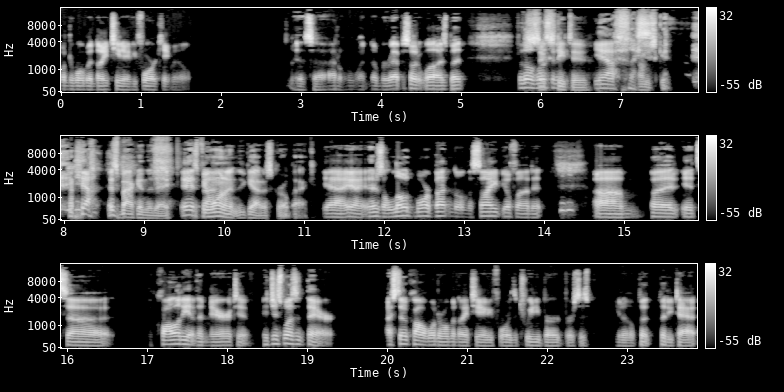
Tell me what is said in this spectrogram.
Wonder Woman 1984 came out. It's uh, I don't know what number episode it was, but for those listening, Sixty-two. yeah, I'm just kidding. yeah, It's back in the day. it's If you want it, you got to scroll back. Yeah, yeah. There's a load more button on the site. You'll find it. um, but it's uh, the quality of the narrative. It just wasn't there. I still call Wonder Woman 1984 the Tweety Bird versus you know Put Putty Tat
